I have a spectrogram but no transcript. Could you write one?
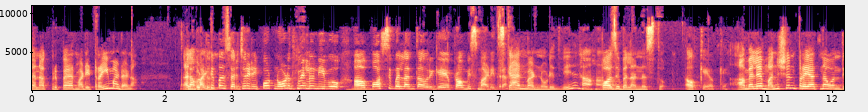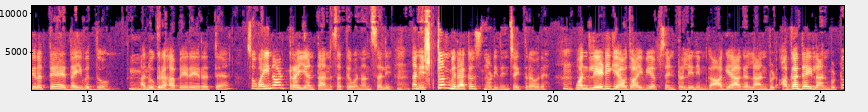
ಚೆನ್ನಾಗಿ ಪ್ರಿಪೇರ್ ಮಾಡಿ ಟ್ರೈ ಮಾಡೋಣ. ಅಲ್ಲ ಮಲ್ಟಿಪಲ್ ಸರ್ಜರಿ ರಿಪೋರ್ಟ್ ನೋಡಿದ್ಮೇಲೂ ನೀವು ಪಾಸಿಬಲ್ ಅಂತ ಅವರಿಗೆ ಪ್ರಾಮಿಸ್ ಮಾಡಿದ್ರೆ? ಸ್ಕ್ಯಾನ್ ಮಾಡಿ ನೋಡಿದ್ವಿ. ಪಾಸಿಬಲ್ ಅನ್ನಿಸ್ತು. ಓಕೆ ಓಕೆ ಆಮೇಲೆ ಮನುಷ್ಯನ್ ಪ್ರಯತ್ನ ಒಂದಿರತ್ತೆ ದೈವದ್ದು ಅನುಗ್ರಹ ಬೇರೆ ಇರತ್ತೆ. ಸೊ ವೈ ನಾಟ್ ಟ್ರೈ ಅಂತ ಅನ್ಸತ್ತೆ ಒಂದೊಂದ್ಸಲಿ. ನಾನು ಎಷ್ಟೊಂದ್ ಮಿರಾಕಲ್ಸ್ ನೋಡಿದೀನಿ ಚೈತ್ರ ಅವರೇ. ಒಂದ್ ಲೇಡಿಗೆ ಯಾವ್ದೋ ಐ ವಿ ಎಫ್ ಸೆಂಟರ್ ಅಲ್ಲಿ ನಿಮ್ಗೆ ಆಗೇ ಆಗಲ್ಲ ಅನ್ಬಿಟ್ಟು ಆಗದೇ ಇಲ್ಲ ಅನ್ಬಿಟ್ಟು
